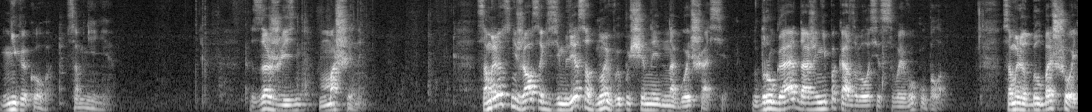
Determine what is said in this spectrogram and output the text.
никакого сомнения. За жизнь машины. Самолет снижался к земле с одной выпущенной ногой шасси. Другая даже не показывалась из своего купола. Самолет был большой,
